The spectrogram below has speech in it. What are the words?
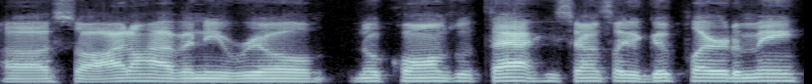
Uh, so I don't have any real no qualms with that. He sounds like a good player to me.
